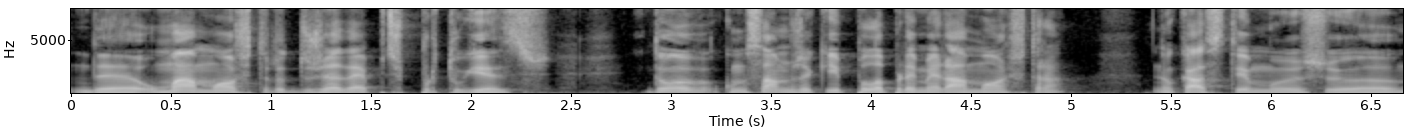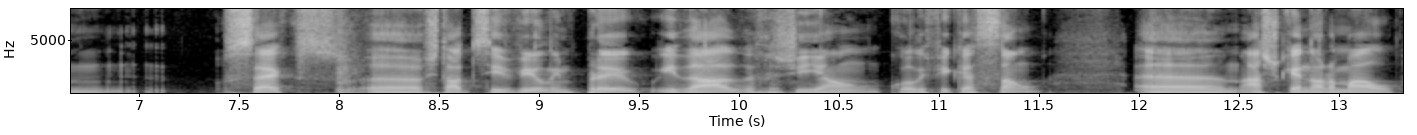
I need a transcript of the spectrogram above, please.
de uma amostra dos adeptos portugueses. Então começamos aqui pela primeira amostra. No caso temos hum, o sexo, ah, estado civil, emprego, idade, região, qualificação. Hum, acho que é normal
